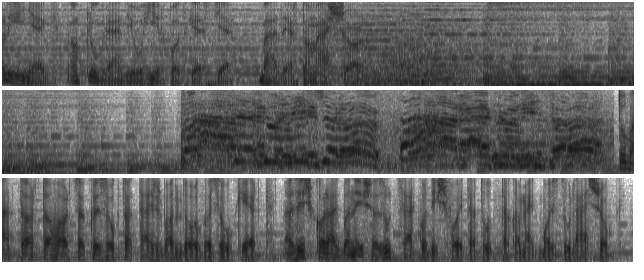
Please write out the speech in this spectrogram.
lényeg a Klubrádió hírpodcastje Báder Tamással. Tovább tart a harc a közoktatásban dolgozókért. Az iskolákban és az utcákon is folytatódtak a megmozdulások.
